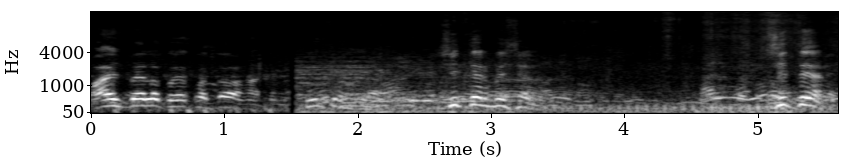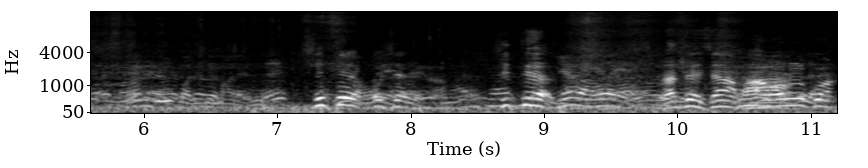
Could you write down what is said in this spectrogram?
બાવીસ બે લોકો એકો દસ હા તમે. સિત્તેર બેસે સિત્તેર સિત્તેર બેસે સિત્તેર રાધે શ્યામ આ વાળું કોણ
